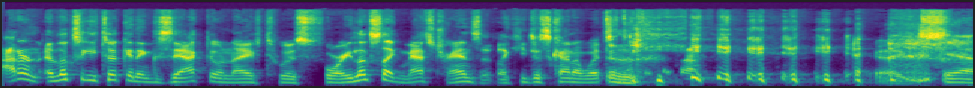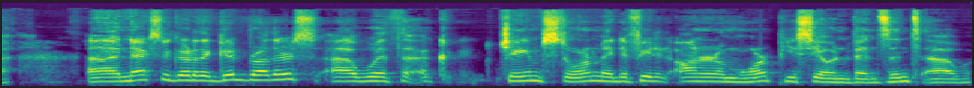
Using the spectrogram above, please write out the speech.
I don't. It looks like he took an exacto knife to his forehead. He looks like mass transit. Like he just kind of went. yeah. yeah. Uh, next, we go to the Good Brothers uh, with uh, James Storm. They defeated Honor No More, PCO, and Vincent. Uh,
